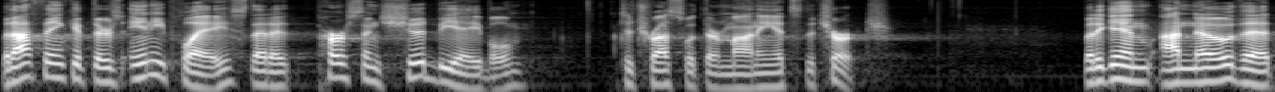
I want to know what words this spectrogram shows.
But I think if there's any place that a person should be able to trust with their money, it's the church. But again, I know that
